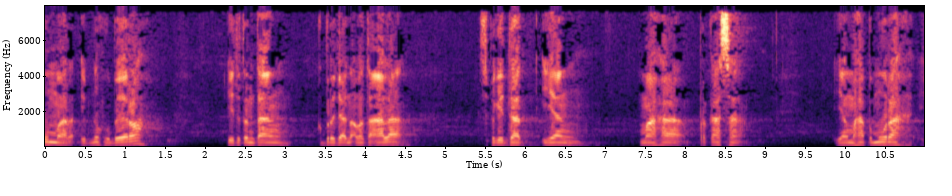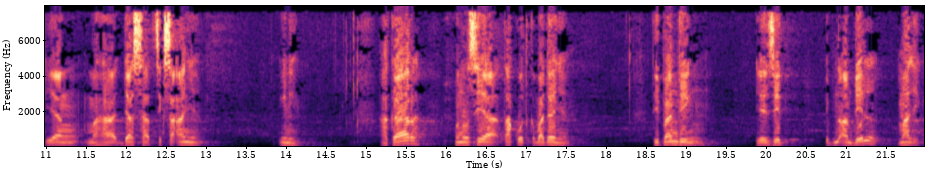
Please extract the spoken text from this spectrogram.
Umar ibnu Hubairah itu tentang keberadaan Allah Ta'ala sebagai dat yang maha perkasa yang maha pemurah yang maha jasad siksaannya ini agar manusia takut kepadanya dibanding Yazid ibn Abdul Malik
